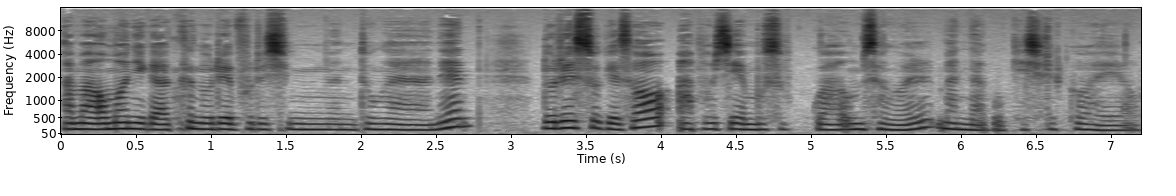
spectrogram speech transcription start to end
아마 어머니가 그 노래 부르시는 동안엔 노래 속에서 아버지의 모습과 음성을 만나고 계실 거예요.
